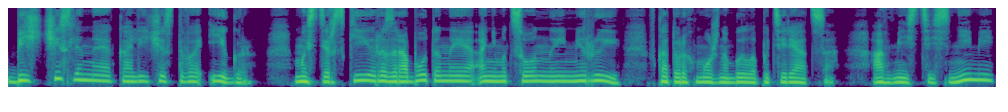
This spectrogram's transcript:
Бесчисленное количество игр, мастерские разработанные анимационные миры, в которых можно было потеряться, а вместе с ними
